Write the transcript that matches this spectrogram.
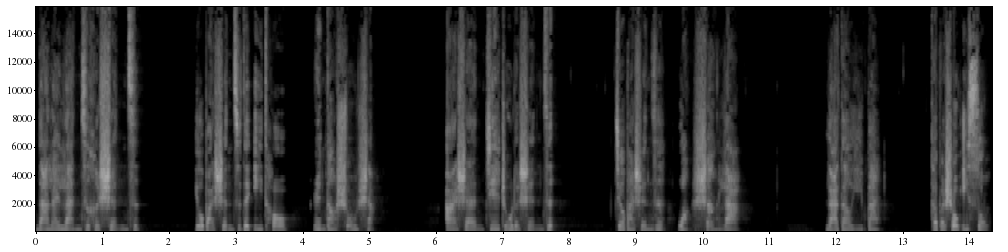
拿来篮子和绳子，又把绳子的一头扔到树上。阿山接住了绳子。就把绳子往上拉，拉到一半，他把手一松，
